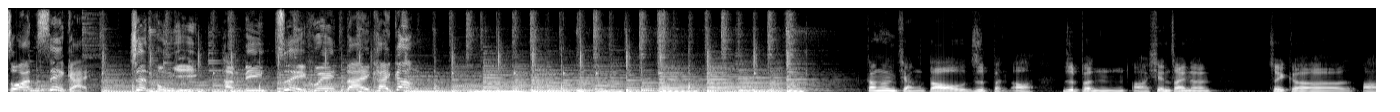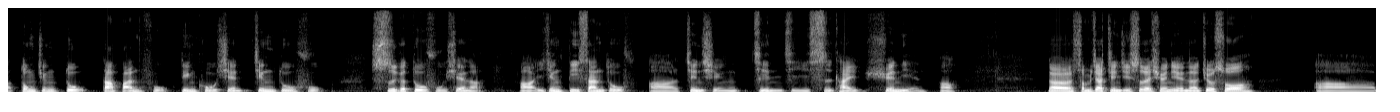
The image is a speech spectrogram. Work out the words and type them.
全世界，郑弘仪和你最伙来开讲。刚刚讲到日本啊，日本啊，现在呢，这个啊，东京都、大阪府、兵库县、京都府四个都府县啊，啊，已经第三度啊进行紧急事态宣言啊。那什么叫紧急事态宣言呢？就是说。啊、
